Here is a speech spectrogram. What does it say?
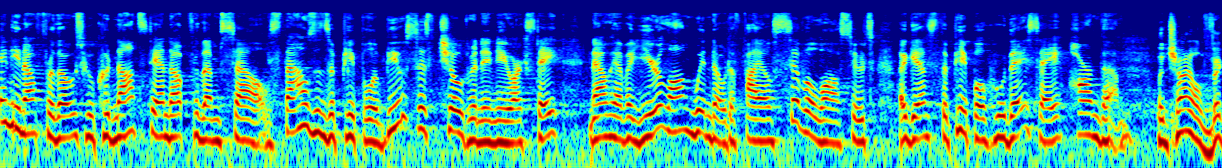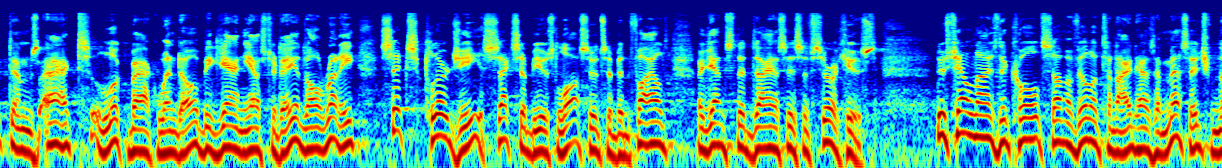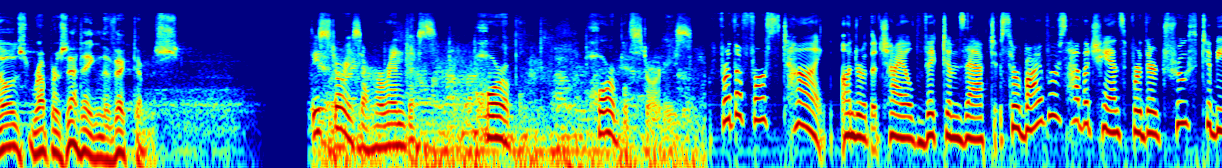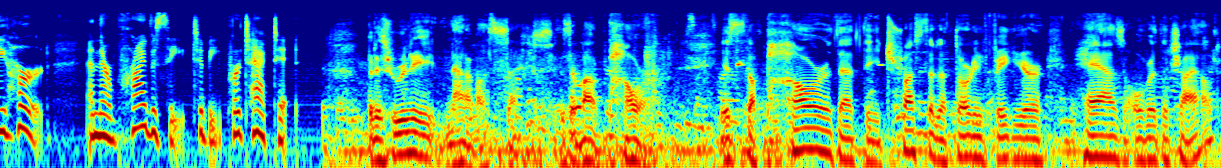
Standing up for those who could not stand up for themselves. Thousands of people abused as children in New York State now have a year-long window to file civil lawsuits against the people who they say harmed them. The Child Victims Act look-back window began yesterday and already six clergy sex abuse lawsuits have been filed against the Diocese of Syracuse. News Channel 9's Nicole Somavilla tonight has a message from those representing the victims. These stories are horrendous, horrible horrible stories. For the first time under the Child Victims Act, survivors have a chance for their truth to be heard and their privacy to be protected. But it's really not about sex. It's about power. It's the power that the trusted authority figure has over the child.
